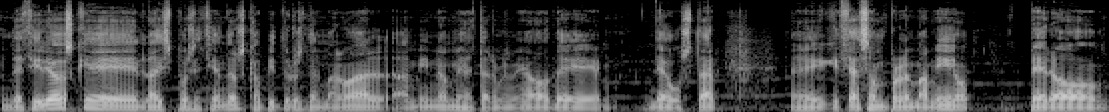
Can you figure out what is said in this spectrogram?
deciros que la disposición de los capítulos del manual a mí no me ha terminado de, gustar. quizás es un problema mío, pero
